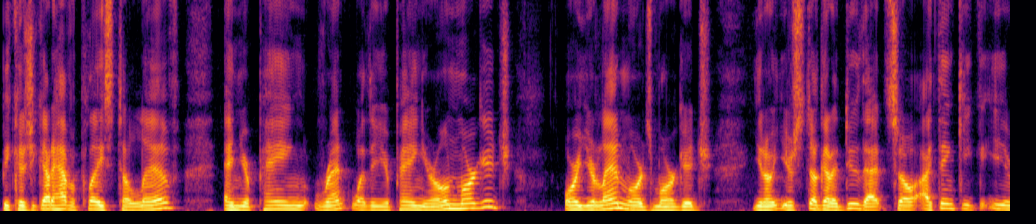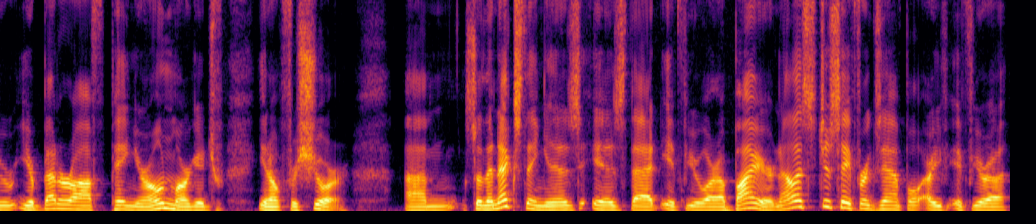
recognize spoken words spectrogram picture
because you got to have a place to live and you're paying rent, whether you're paying your own mortgage or your landlord's mortgage you know you're still got to do that. So i think you, you're you're better off paying your own mortgage you know for sure. Um, so the next thing is is that if you are a buyer now let's just say for example if you're a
